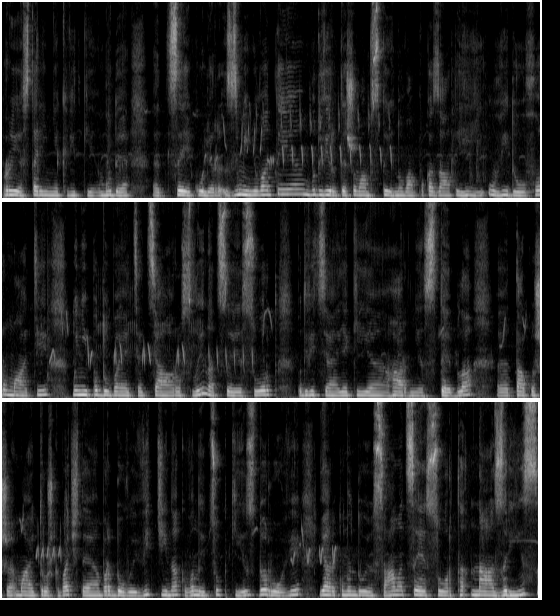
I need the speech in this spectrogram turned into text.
при старінні квітки буде е, цей колір змінювати. Буду вірити, що вам встигну вам показати її у відеоформаті. Мені подобається ця рослина, цей сорт. Подивіться, які гарні стебла. Е, Також мають трошки, бачите, бордовий відтінок. Вони цупкі, здорові. Я рекомендую саме цей сорт на зріз,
